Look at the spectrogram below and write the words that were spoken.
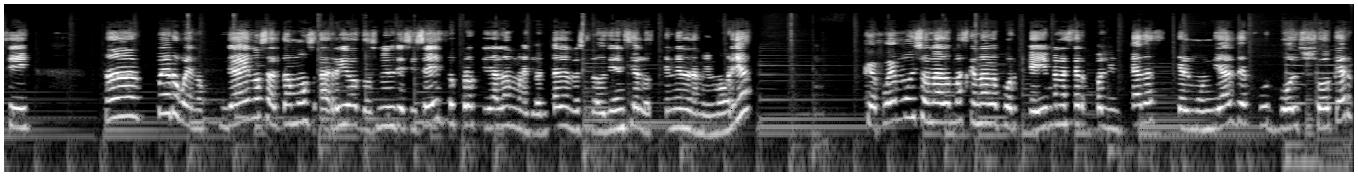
Sí. Ah, pero bueno, ya ahí nos saltamos a Río 2016. Yo creo que ya la mayoría de nuestra audiencia los tiene en la memoria que fue muy sonado más que nada porque iban a ser Olimpiadas y el Mundial de Fútbol Soccer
